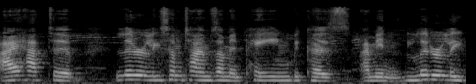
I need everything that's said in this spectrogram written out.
I have to literally, sometimes I'm in pain because, I mean, literally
